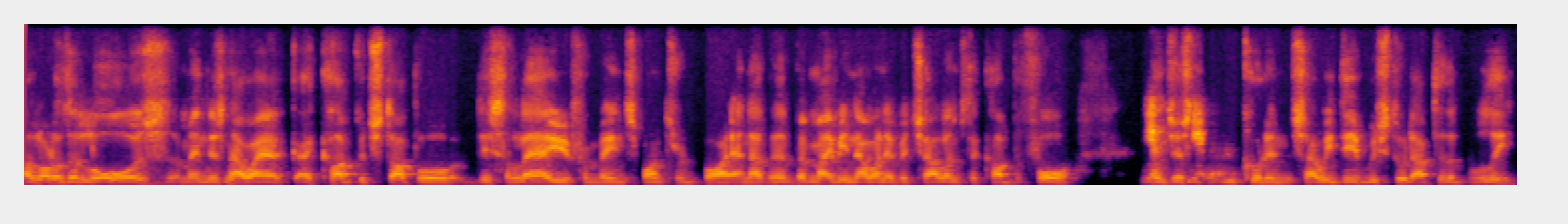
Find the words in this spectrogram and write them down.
a lot of the laws, I mean, there's no way a, a club could stop or disallow you from being sponsored by another. But maybe no one ever challenged the club before, yeah, and just yeah. couldn't. So we did. We stood up to the bully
